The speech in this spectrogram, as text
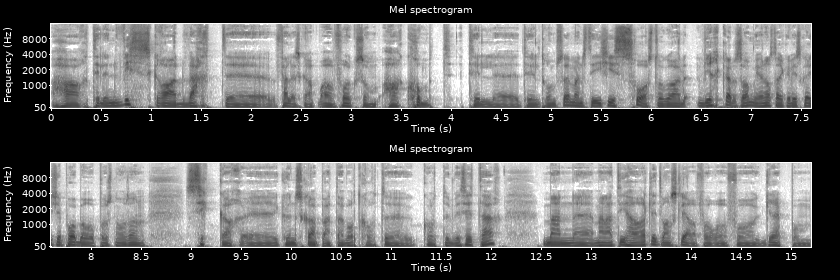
har til en viss grad vært fellesskap av folk som har kommet til, til, Tromsø, mens de ikke i så stor grad virker det som. Vi understreker, Vi skal ikke påberope oss noe sånn sikker kunnskap etter vårt korte, korte visitt her, men, men, at de har hatt litt vanskeligere for å få grep om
